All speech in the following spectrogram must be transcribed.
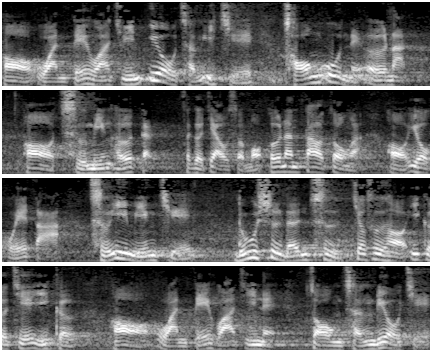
哦，晚德华君又成一劫，重问呢阿难，哦，此名何等？这个叫什么？阿难大众啊，哦，又回答：此一名劫，如是人次，就是哦一个接一个，哦，晚德华君呢，总成六劫，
